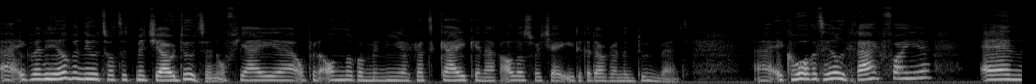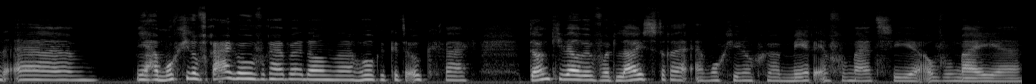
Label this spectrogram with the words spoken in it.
Uh, ik ben heel benieuwd wat het met jou doet en of jij uh, op een andere manier gaat kijken naar alles wat jij iedere dag aan het doen bent. Uh, ik hoor het heel graag van je. En ehm, ja, mocht je er vragen over hebben, dan hoor ik het ook graag. Dankjewel weer voor het luisteren. En mocht je nog meer informatie over mij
